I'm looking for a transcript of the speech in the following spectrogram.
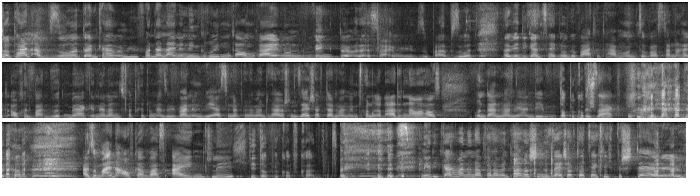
total absurd. Dann kam irgendwie von der Leyen in den grünen Raum rein und winkte. Oder es war irgendwie super absurd, weil wir die ganze Zeit nur gewartet haben. Und so war es dann halt auch in Baden-Württemberg in der Landesvertretung. Also wir waren irgendwie erst in der Parlamentarischen Gesellschaft, dann waren wir im Konrad-Adenauer-Haus und dann waren wir an dem besagten. ja, genau. Also meine Aufgabe war es eigentlich. Die Doppelkopfkarte. nee, die kann man in der Parlamentarischen Gesellschaft tatsächlich bestellen.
